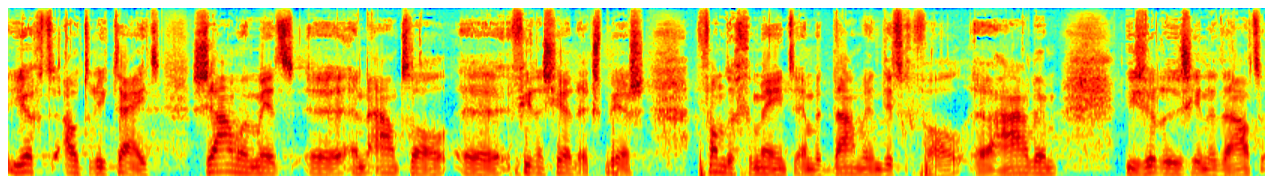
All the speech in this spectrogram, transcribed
jeugdautoriteit samen met uh, een aantal uh, financiële experts van de gemeente en met name in dit geval uh, Haarlem. Die zullen dus inderdaad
